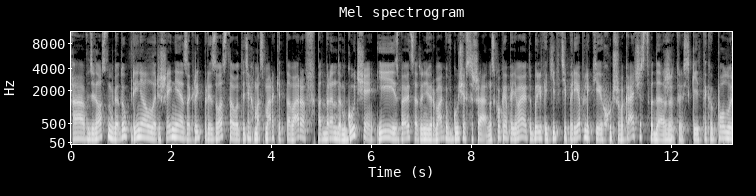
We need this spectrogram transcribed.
а в 90-м году принял решение закрыть производство вот этих масс-маркет товаров под брендом Гуччи и избавиться от универмагов Гуччи в США. Насколько я понимаю, это были какие-то типа реплики худшего качества даже, то есть какие-то такая полу,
